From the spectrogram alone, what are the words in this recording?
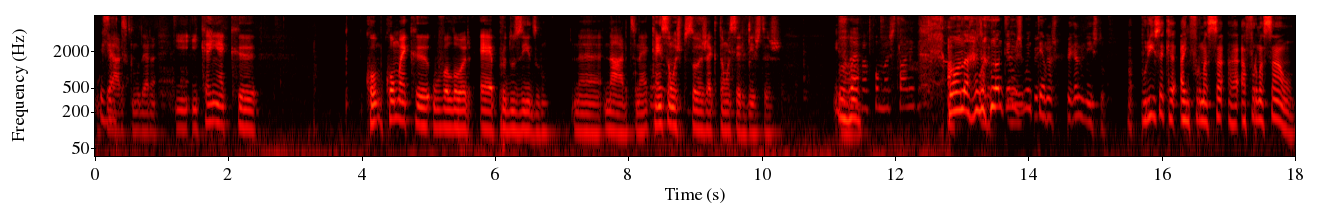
o que é Exato. arte moderna e, e quem é que como, como é que o valor é produzido na, na arte, né? Quem são as pessoas é que estão a ser vistas? Isso Uhum. leva para uma história. Bom, nós Olha, não temos eh, muito tempo. nós Pegando nisto, por isso é que a, informação, a, a formação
